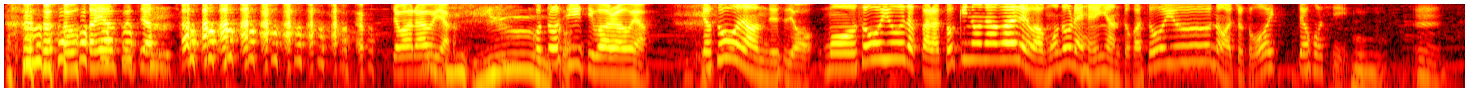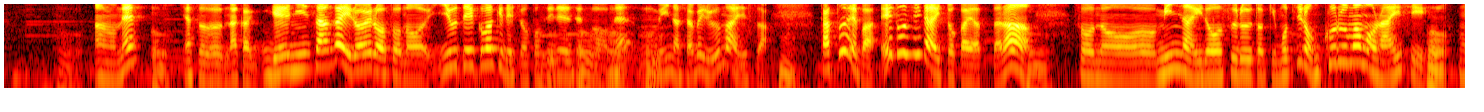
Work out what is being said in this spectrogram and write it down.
早口ちゃ。めっちゃ笑うやん。今年一笑うやん。いや、そうなんですよ。もうそういう、だから時の流れは戻れへんやんとか、そういうのはちょっと置いてほしい。うんうん。あのね。うんうんいやそのなんか芸人さんがいろいろその言うていくわけですよ都市伝説をね、うんうんうんみんな喋りうまいですわうん例えば江戸時代とかやったら、うんそのみんな移動する時もちろん車もないし、うん。もう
